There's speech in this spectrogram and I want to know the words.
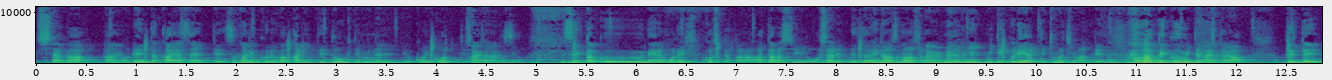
下があのレンタカー屋さんやってそこで車借りて同期でみんなで旅行行こうってしてたんですよ、でせっかくね俺引っ越したから新しいおしゃれデザイナーズマンションみんな見見てくれやって気持ちもあって上がってくみたいにしたら絶対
